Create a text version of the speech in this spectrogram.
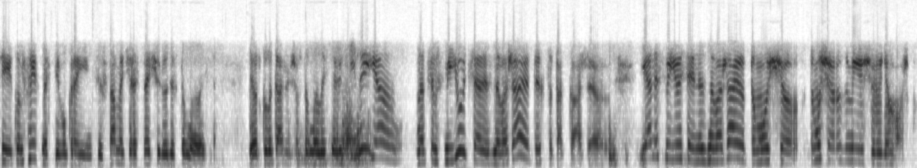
цієї конфліктності в українців саме через те, що люди втомилися. І от коли кажуть, що втомилися від війни, я над цим сміються, зневажаю тих, хто так каже. Я не сміюся і не зневажаю, тому що тому що я розумію, що людям важко.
